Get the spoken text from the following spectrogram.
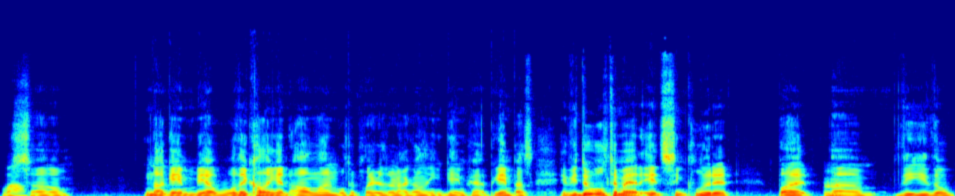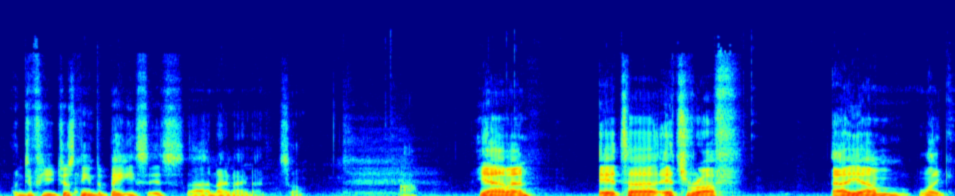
Wow. So not game yeah, well they're calling it online multiplayer. They're not calling it game Pass. game pass. If you do ultimate, it's included, but mm. um the the if you just need the base, it's uh nine nine nine. So wow. Yeah, man. It's uh it's rough. I am um, like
